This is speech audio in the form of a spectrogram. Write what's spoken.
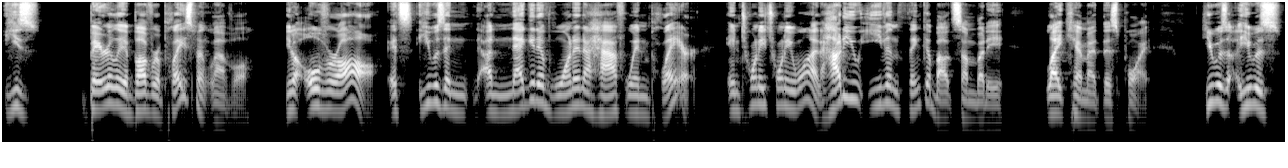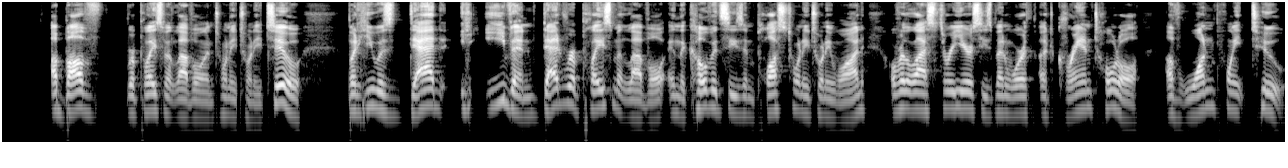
he's barely above replacement level you know, overall, it's he was a, a negative one and a half win player in 2021. How do you even think about somebody like him at this point? He was he was above replacement level in 2022, but he was dead even dead replacement level in the COVID season plus 2021. Over the last 3 years he's been worth a grand total of 1.2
